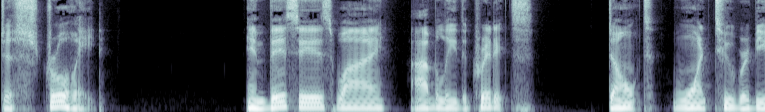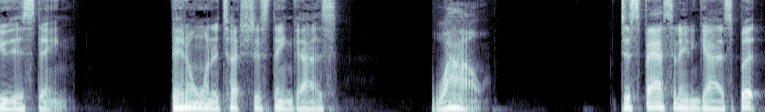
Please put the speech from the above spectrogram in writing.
destroyed. And this is why I believe the critics don't want to review this thing. They don't want to touch this thing, guys. Wow. Just fascinating, guys. But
